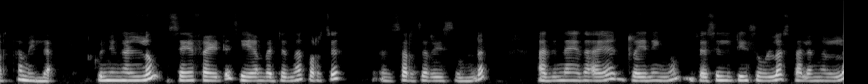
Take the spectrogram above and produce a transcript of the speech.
അർത്ഥമില്ല. കുഞ്ഞുങ്ങളിലും സേഫായിട്ട് ചെയ്യാൻ പറ്റുന്ന കുറച്ച് സർജറീസും ഉണ്ട്. അതിന്റേതായ ട്രെയിനിങ്ങും ഫെസിലിറ്റീസും ഉള്ള സ്ഥലങ്ങളിൽ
